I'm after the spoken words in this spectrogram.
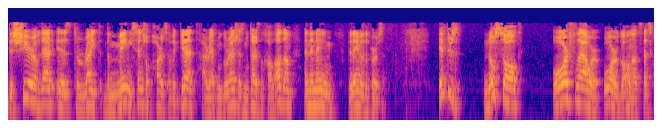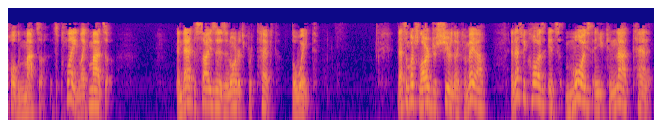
The shiur of that is to write the main essential parts of a get, hariyat mugureshes, mutaris l'chal adam, and the name, the name of the person. If there's no salt or flour or gallnuts, that's called matzah. It's plain, like matzah and that the size is in order to protect a weight. That's a much larger shiur than a kameya, and that's because it's moist and you cannot tan it.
